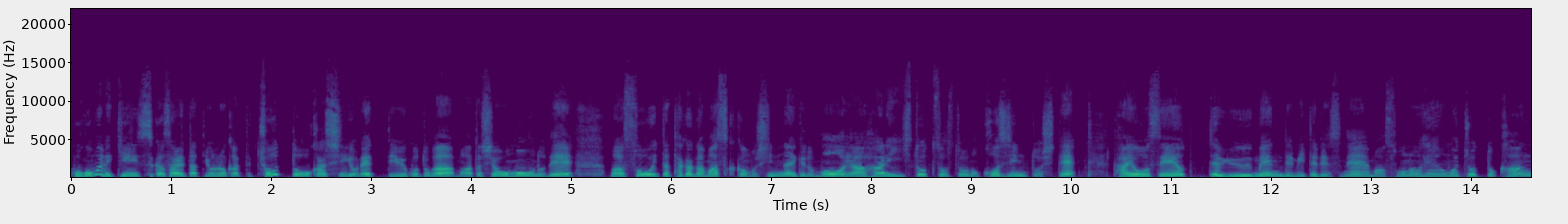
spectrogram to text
ここまで均一化されたって世の中ってちょっとおかしいよねっていうことが、まあ私は思うので、まあそういったたかがマスクかもしんないけども、やはり一つとその個人として多様性よっていう面で見てですね、まあその辺はちょっと考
